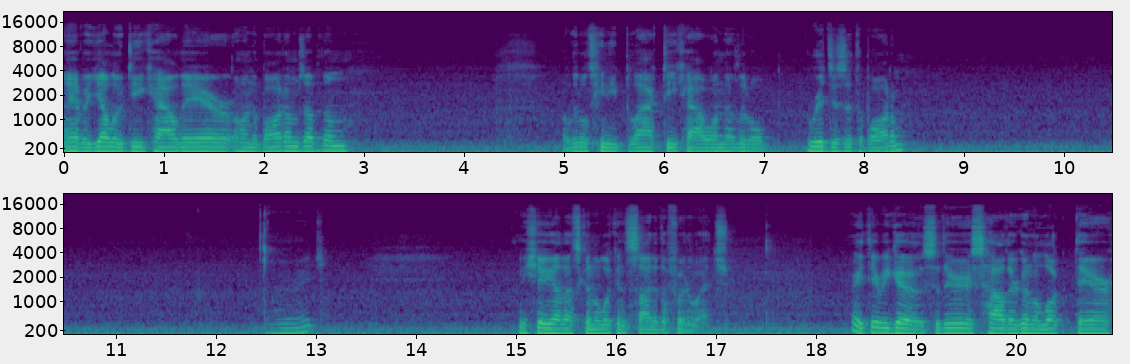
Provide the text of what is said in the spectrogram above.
I have a yellow decal there on the bottoms of them. A little teeny black decal on the little ridges at the bottom. Alright. Let me show you how that's going to look inside of the photo etch. Alright, there we go. So there's how they're going to look there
